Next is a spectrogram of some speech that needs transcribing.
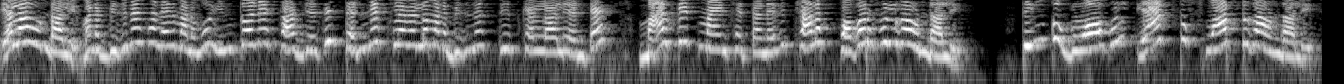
ఎలా ఉండాలి? మన బిజినెస్ అనేది మనము ఇంట్లోనే స్టార్ట్ చేసి టెన్ ఎక్స్ లెవెల్లో మన బిజినెస్ తీసుకెళ్ళాలి అంటే మార్కెట్ మైండ్ సెట్ అనేది చాలా పవర్ఫుల్గా ఉండాలి. థింక్ గ్లోబల్ యాక్ట్ స్మార్ట్గా ఉండాలి.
